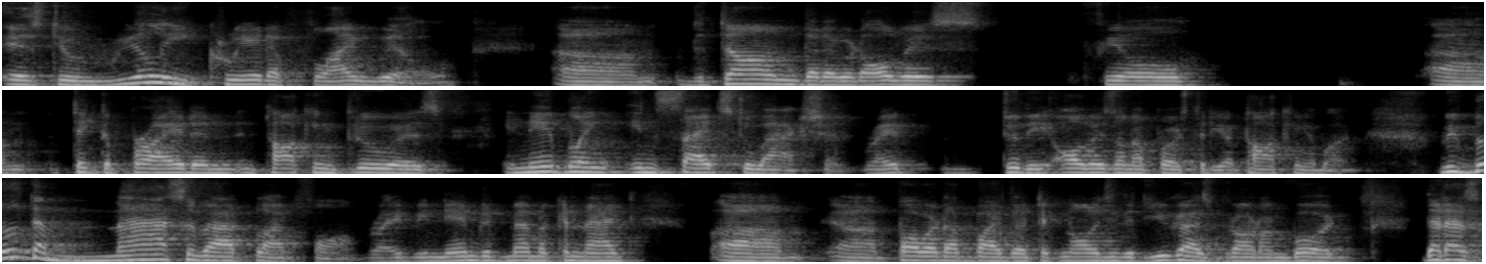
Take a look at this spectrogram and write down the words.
is to really create a flywheel. Um, the term that I would always feel um, take the pride in, in talking through is enabling insights to action, right? To the always on approach that you're talking about. We built a massive ad platform, right? We named it Member Connect, um, uh, powered up by the technology that you guys brought on board, that has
